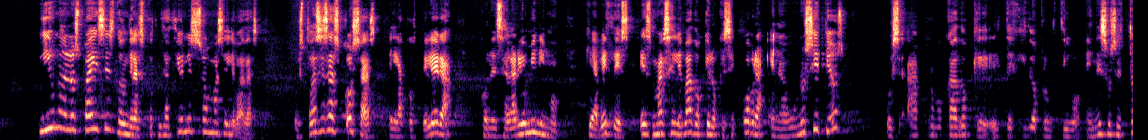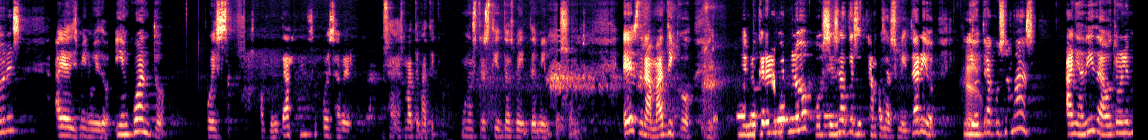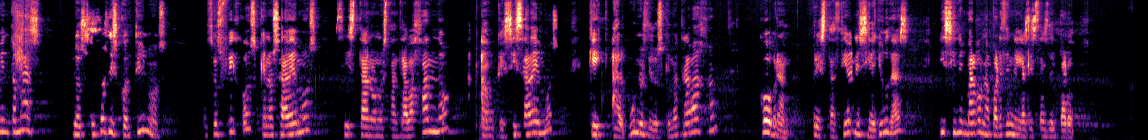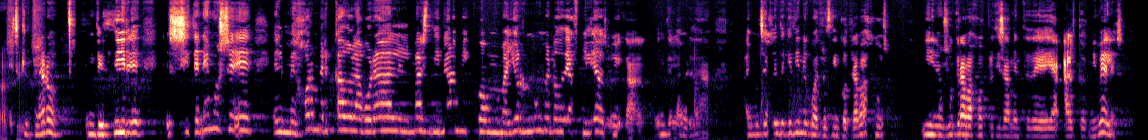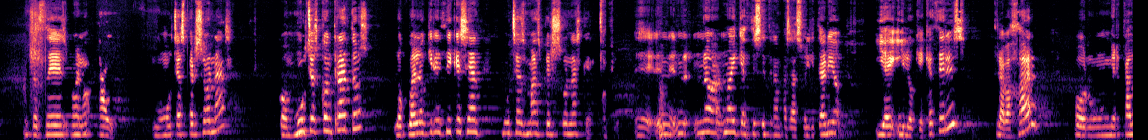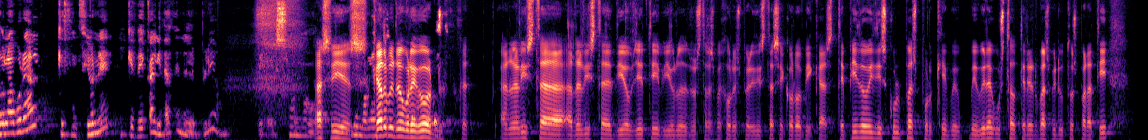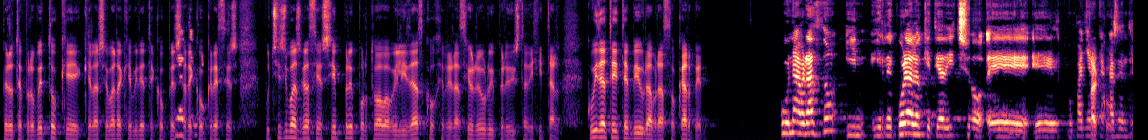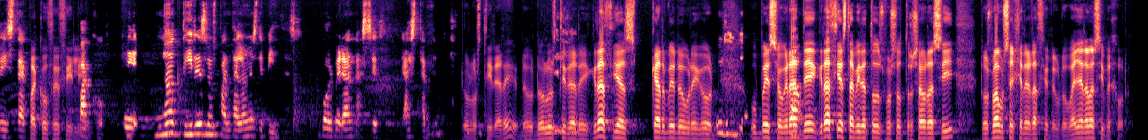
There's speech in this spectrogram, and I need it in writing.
y uno de los países donde las cotizaciones son más elevadas. Pues todas esas cosas en la costelera, con el salario mínimo, que a veces es más elevado que lo que se cobra en algunos sitios, pues ha provocado que el tejido productivo en esos sectores haya disminuido. Y en cuanto, pues, porcentaje, se puede saber, o sea, es matemático, unos 320.000 personas. Es dramático. Eh, no querer verlo, pues es hacerse trampas al solitario. Y otra cosa más, añadida, otro elemento más, los fijos discontinuos. Esos fijos que no sabemos si están o no están trabajando, aunque sí sabemos que algunos de los que no trabajan cobran prestaciones y ayudas y sin embargo no aparecen en las listas del paro. Es que, claro, decir, eh, si tenemos eh, el mejor mercado laboral, el más dinámico, mayor número de afiliados, oiga, la verdad, hay mucha gente que tiene cuatro o cinco trabajos y no son trabajos precisamente de altos niveles. Entonces, bueno, hay muchas personas con muchos contratos, lo cual no quiere decir que sean muchas más personas que... Eh, no, no, hay que hacerse trampas al solitario y, y lo que hay que hacer es trabajar por un mercado laboral que funcione y que dé calidad en el empleo. Así es. Carmen Obregón, analista, analista de The Objective y una de nuestras mejores periodistas económicas. Te pido hoy disculpas porque me, hubiera gustado tener más minutos para ti, pero te prometo que, que la semana que viene te compensaré con creces. Muchísimas gracias siempre por tu amabilidad con Generación Euro y Periodista Digital. Cuídate y te envío un abrazo, Carmen. Un abrazo y, recuerda lo que te ha dicho eh, el compañero que acabas de entrevistar. Paco Cecilia. Paco, no tires los pantalones de pinzas. Volverán a ser hasta bien. No los tiraré, no, los tiraré. Gracias, Carmen Obregón. Un beso grande. Gracias también a todos vosotros. Ahora sí, nos vamos en Generación Euro. Vaya más y mejor.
